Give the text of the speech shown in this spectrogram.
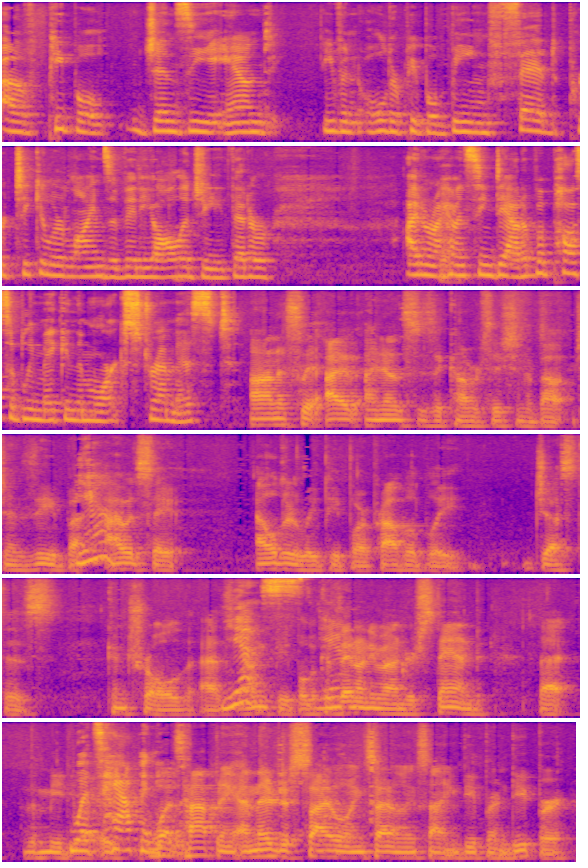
of people gen z and even older people being fed particular lines of ideology that are I don't know, I haven't seen data, but possibly making them more extremist. Honestly, I, I know this is a conversation about Gen Z, but yeah. I would say elderly people are probably just as controlled as yes. young people because yeah. they don't even understand that the media what's is, happening what's happening and they're just siloing siloing siloing deeper and deeper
